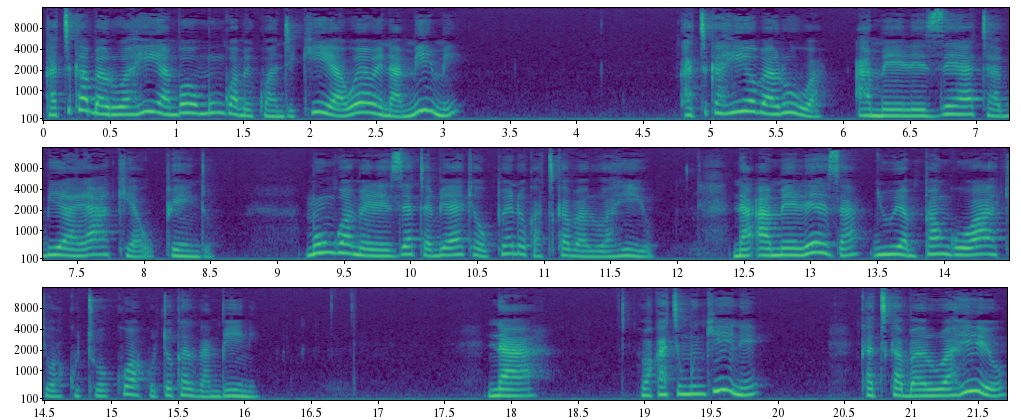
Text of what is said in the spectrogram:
Katika barua hii ambayo mungu amekuandikia wewe na mimi katika hiyo barua ameelezea tabia yake ya upendo. Mungu ameelezea tabia yake ya upendo katika barua hiyo na ameeleza juu ya mpango wake wa kutuokoa kutoka dhambini. Na wakati mwingine katika barua hiyo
